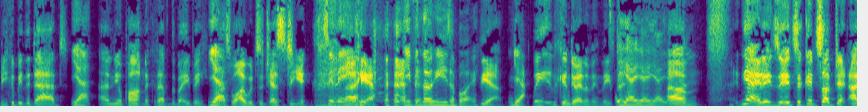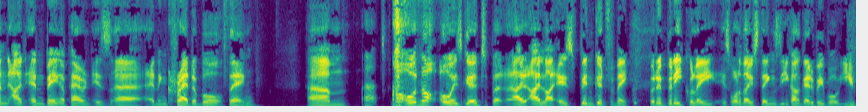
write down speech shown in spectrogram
You could be the dad. Yeah. And your partner could have the baby. Yeah. That's what I would suggest to you. To me. Uh, yeah. Even though he's a boy. Yeah. Yeah. We, we can do anything these days. Yeah, yeah, yeah, yeah, Um, yeah, it is. It's a good subject, and and being a parent is uh, an incredible thing. Um, Uh. not, al- not always good, but I, I like. It's been good for me, but but equally, it's one of those things that you can't go to people. You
